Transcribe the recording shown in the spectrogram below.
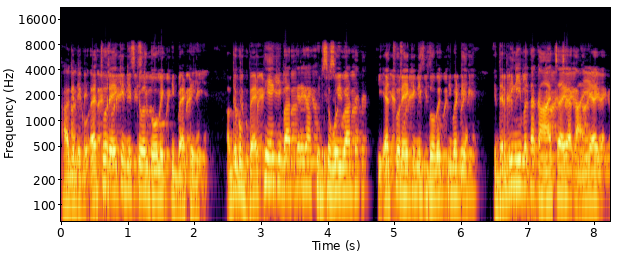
आगे देखो एच और ए के बीच केवल दो व्यक्ति बैठे हैं। अब देखो बैठे हैं की बात करेगा फिर से वही बात है कि एच और ए के बीच दो व्यक्ति बैठे हैं इधर भी नहीं पता कहाँ आएगा कहाँ आएगा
